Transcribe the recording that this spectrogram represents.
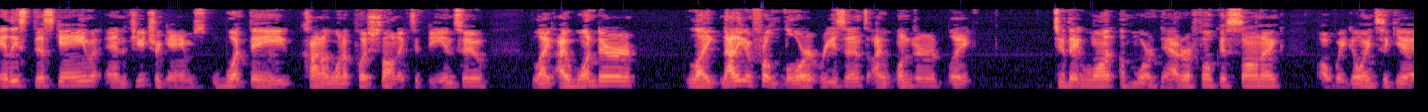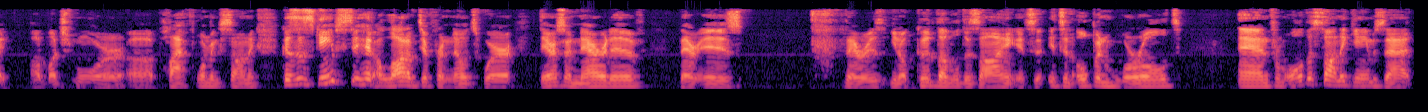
at least this game and future games what they kind of want to push Sonic to be into. Like, I wonder, like, not even for lore reasons. I wonder, like, do they want a more narrative focused Sonic? Are we going to get a much more uh, platforming Sonic? Because this game to hit a lot of different notes where there's a narrative, there is there is you know good level design. It's it's an open world, and from all the Sonic games that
